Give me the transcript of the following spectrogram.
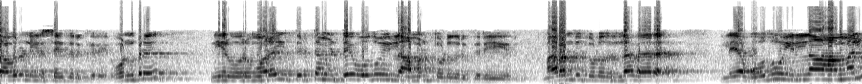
தவறு நீர் செய்திருக்கிறீர். ஒன்று நீர் ஒரு முறை திட்டமிட்டே ஒது இல்லாமல் தொழுதிருக்கிறீர். மறந்து தொழுதுருந்தா வேற. இல்லையா? ஒது இல்லாமல்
